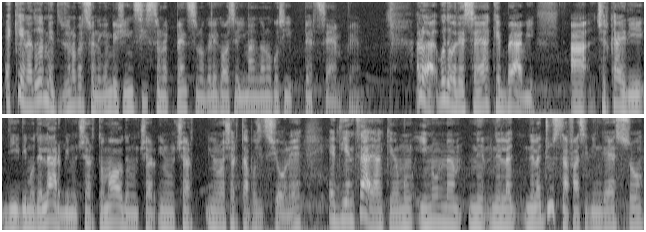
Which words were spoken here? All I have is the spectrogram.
È che naturalmente ci sono persone che invece insistono e pensano che le cose rimangano così per sempre allora, voi dovete essere anche bravi a cercare di, di, di modellarvi in un certo modo, in, un cer- in, un cer- in, una certa posizione e di entrare anche in un, in un, nella, nella, giusta fase di ingresso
